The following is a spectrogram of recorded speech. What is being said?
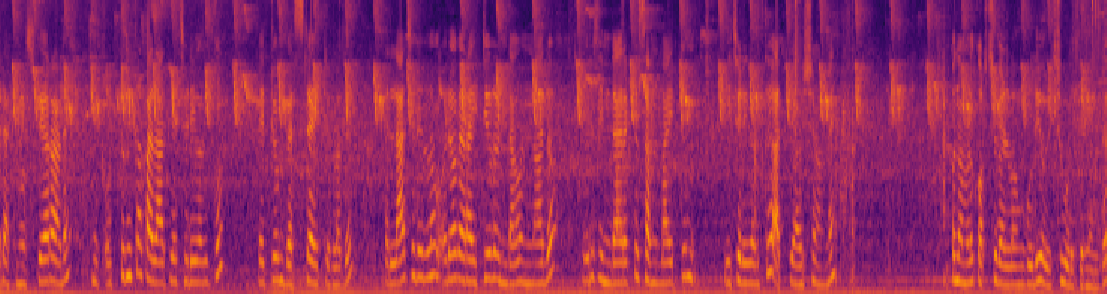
ഒരു അറ്റ്മോസ്ഫിയറാണ് ഒട്ടുമിക്ക കലാത്തിയ ചെടികൾക്കും ഏറ്റവും ബെസ്റ്റ് ആയിട്ടുള്ളത്. എല്ലാ ചെടികളിലും ഓരോ വെറൈറ്റികൾ ഉണ്ടാവും. എന്നാലും ഒരു ഇൻഡയറക്റ്റ് സൺലൈറ്റും ഈ ചെടികൾക്ക് അത്യാവശ്യമാണ്. അപ്പോൾ നമ്മൾ കുറച്ച് വെള്ളവും കൂടി ഒഴിച്ചു കൊടുക്കുന്നുണ്ട്.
